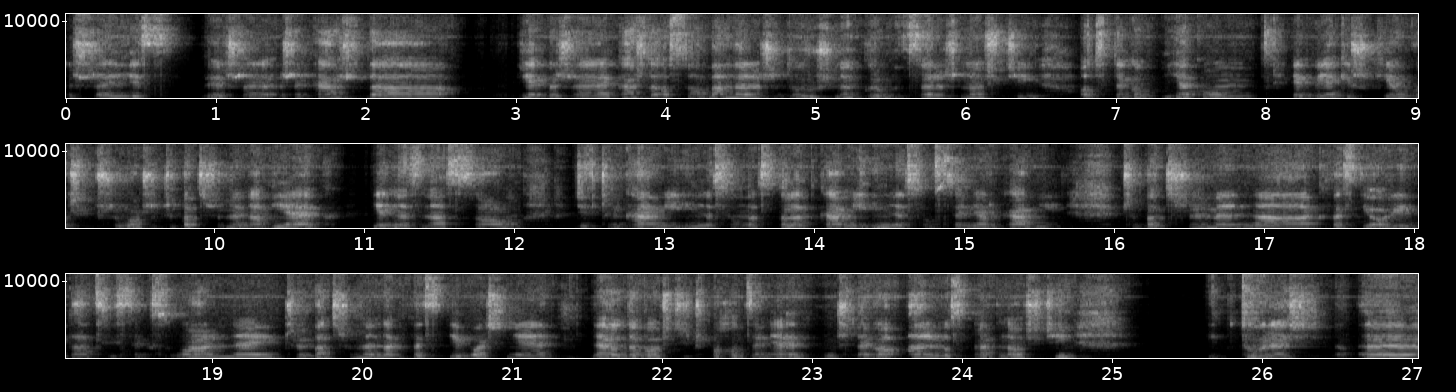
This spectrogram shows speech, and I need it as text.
że, jest, że, że każda jakby, że każda osoba należy do różnych grup w zależności od tego, jaką, jakby jakie szkiełko się przyłoży. Czy patrzymy na wiek, jedne z nas są dziewczynkami, inne są nastolatkami, inne są seniorkami. Czy patrzymy na kwestie orientacji seksualnej, czy patrzymy na kwestie właśnie narodowości czy pochodzenia etnicznego albo sprawności. Któreś e,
